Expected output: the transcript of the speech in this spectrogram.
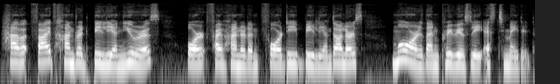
have 500 billion euros or $540 billion more than previously estimated.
